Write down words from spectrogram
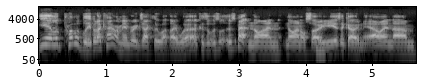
Yeah, look, probably, but I can't remember exactly what they were because it was it was about nine nine or so years ago now. And um,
